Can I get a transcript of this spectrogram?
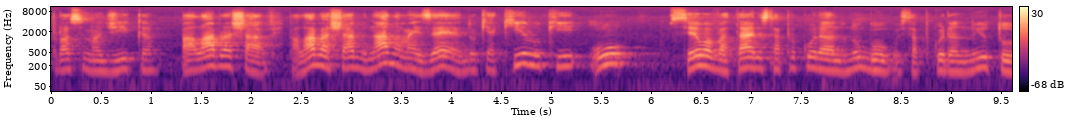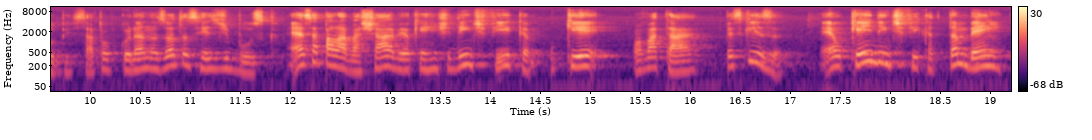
próxima dica, palavra-chave. Palavra-chave nada mais é do que aquilo que o seu avatar está procurando no Google, está procurando no YouTube, está procurando nas outras redes de busca. Essa palavra-chave é o que a gente identifica o que o avatar pesquisa. É o que identifica também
